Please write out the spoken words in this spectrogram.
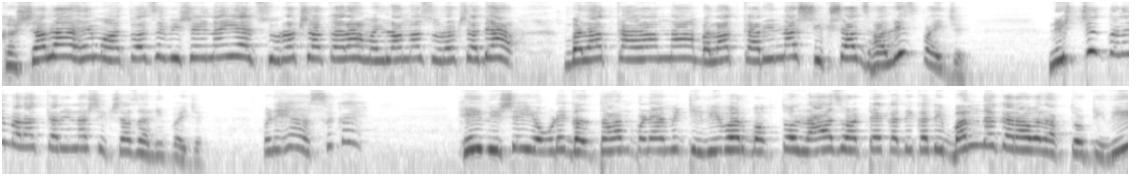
कशाला हे महत्त्वाचे विषय नाही आहेत? सुरक्षा करा महिलांना सुरक्षा द्या. बलात्कारांना बलात्कारींना शिक्षा झालीच पाहिजे. निश्चितपणे बलात्कारींना शिक्षा झाली पाहिजे. पण हे असं काय? हे विषय एवढे गलथानपणे आम्ही टीव्हीवर बघतो लाज वाटते कधी कधी बंद करावा लागतो टीव्ही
